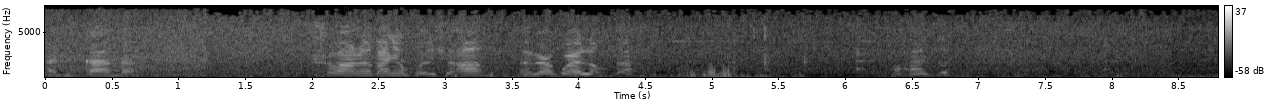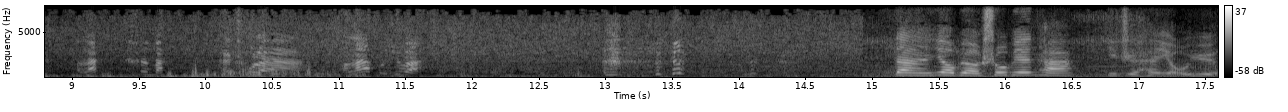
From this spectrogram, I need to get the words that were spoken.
还挺干的。吃完了赶紧回去啊，外边怪冷的。好孩子。好啦，睡吧。还出来啊？好啦，回去吧。但要不要收编它，一直很犹豫。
